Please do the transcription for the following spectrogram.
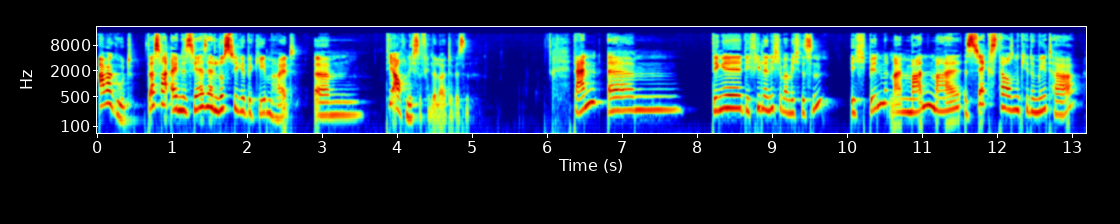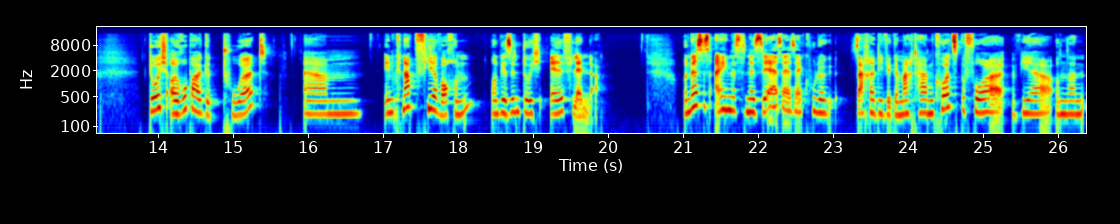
Aber gut, das war eine sehr, sehr lustige Begebenheit. Ähm, die auch nicht so viele Leute wissen. Dann ähm, Dinge, die viele nicht über mich wissen. Ich bin mit meinem Mann mal 6000 Kilometer durch Europa getourt ähm, in knapp vier Wochen und wir sind durch elf Länder. Und das ist eigentlich das ist eine sehr, sehr, sehr coole Sache, die wir gemacht haben, kurz bevor wir unseren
